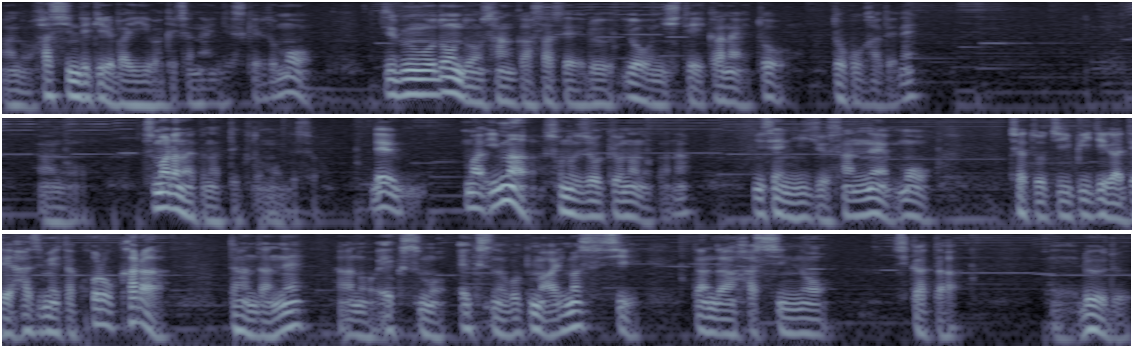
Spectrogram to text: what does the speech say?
あの発信できればいいわけじゃないんですけれども自分をどんどん参加させるようにしていかないとどこかでねあのつまらなくなっていくと思うんですよ。でまあ今その状況なのかな2023年もうチャット GPT が出始めた頃からだんだんねあの X も X の動きもありますしだんだん発信の仕方、えー、ルール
